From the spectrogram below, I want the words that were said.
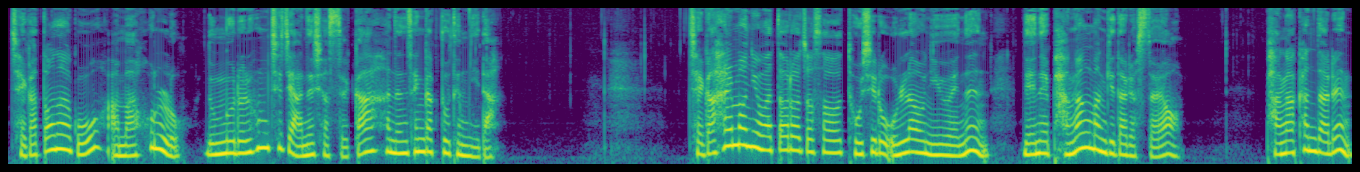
제가 떠나고 아마 홀로 눈물을 훔치지 않으셨을까 하는 생각도 듭니다. 제가 할머니와 떨어져서 도시로 올라온 이후에는 내내 방학만 기다렸어요. 방학 한 달은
